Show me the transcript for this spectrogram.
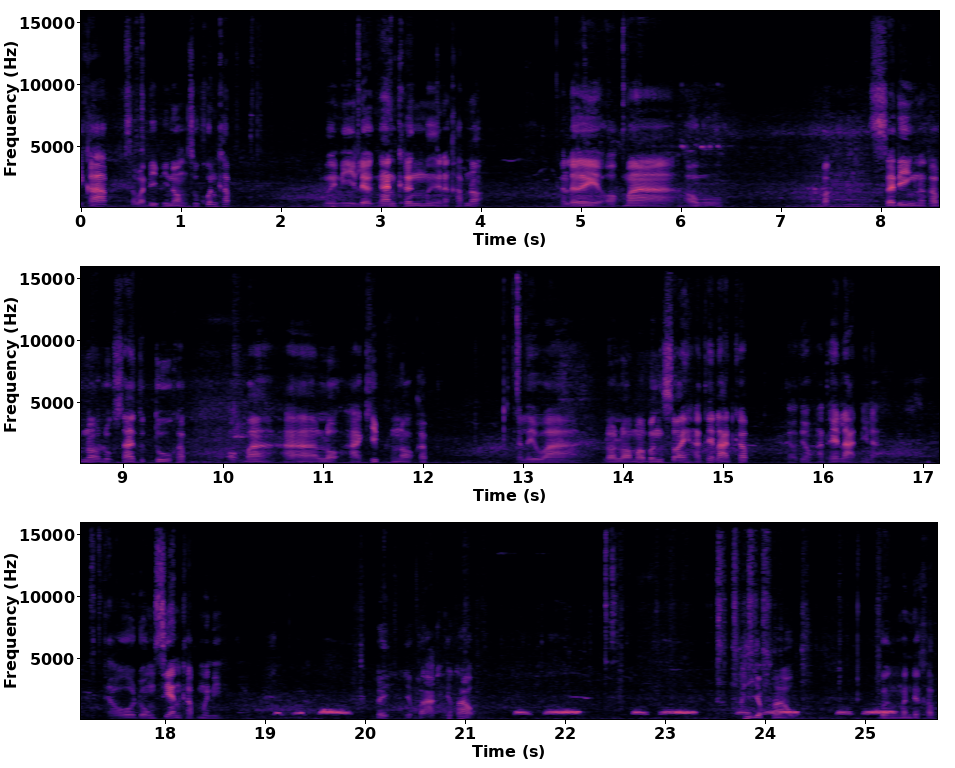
ดีครับ สวัสดีพี่น้องทุกคนครับ มือนี้เลิกงานเครื่องมือนะครับเนาะก็เลยออกมาเอาบักสดิ้งนะครับเนาะลูกชายตุ๊ตูครับ ออกมาหาเลาะหาคลิปข้างนอกครับก็เลยว่ารอรอมาเบิ้งซอยหาเทลาดครับแถวแถวหาเทลาดนี่แหละแถวดงเซียนครับมือนี้เฮ้ยอย่าปากอย่าเฝ้าอย่าเฝ้าเบิ่งมันเด้อครับ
